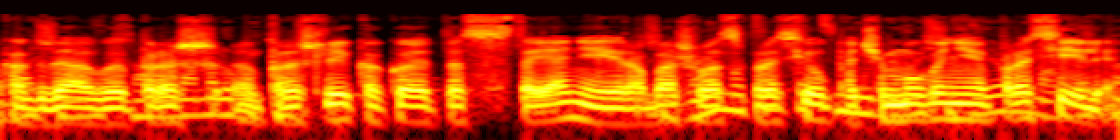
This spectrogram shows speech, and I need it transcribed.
когда вы прошли какое-то состояние, и Рабаш вас спросил, почему вы не просили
